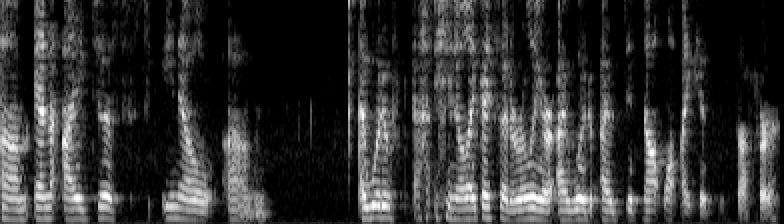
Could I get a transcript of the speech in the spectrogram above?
Um, and I just, you know, um, I would have, you know, like I said earlier, I would, I did not want my kids to suffer.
